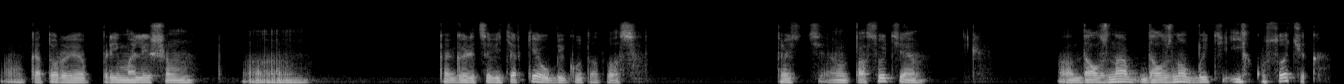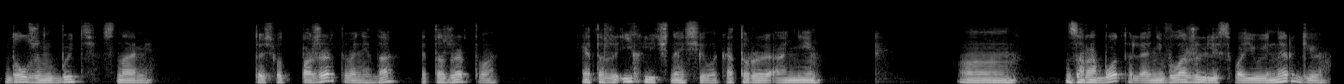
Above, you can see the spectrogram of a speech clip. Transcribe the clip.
э, которые при малейшем, как говорится, ветерке убегут от вас. То есть, э, по сути, а, должна, должно быть их кусочек, должен быть с нами. То есть вот пожертвование, да, это жертва, это же их личная сила, которую они э, заработали, они вложили свою энергию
